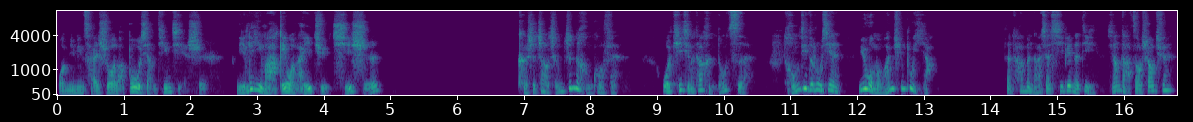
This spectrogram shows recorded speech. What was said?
我明明才说了不想听解释，你立马给我来一句其实。可是赵成真的很过分，我提醒了他很多次，同济的路线与我们完全不一样。但他们拿下西边的地，想打造商圈，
